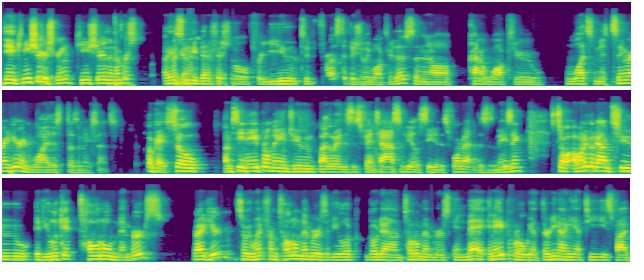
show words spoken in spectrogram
Dave, can you share your screen? Can you share the numbers? I think it's going to be beneficial for you to for us to visually walk through this, and then I'll kind of walk through what's missing right here and why this doesn't make sense. Okay, so I'm seeing April, May, and June. By the way, this is fantastic to be able to see it in this format. This is amazing. So I want to go down to if you look at total members right here. So we went from total members. If you look, go down total members in May, in April, we had 39 EFTs, five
